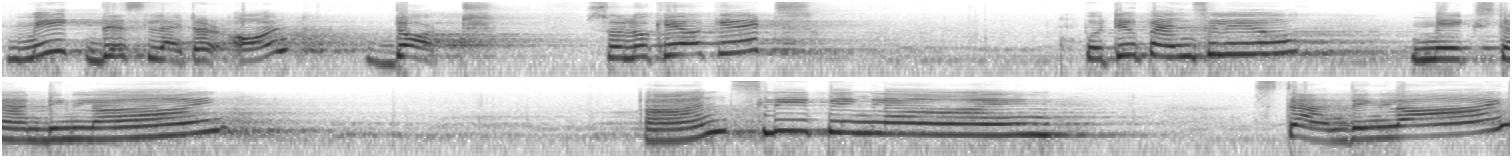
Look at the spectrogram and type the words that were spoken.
make this letter on dot. So look here kids. Put your pencil here. Make standing line and sleeping line. Standing line,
